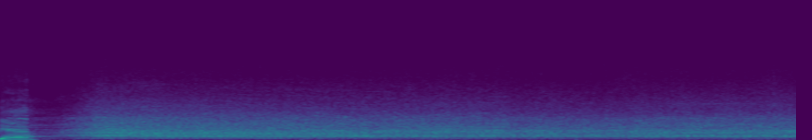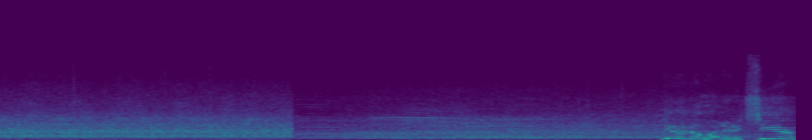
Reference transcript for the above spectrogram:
Yeah. to cheer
